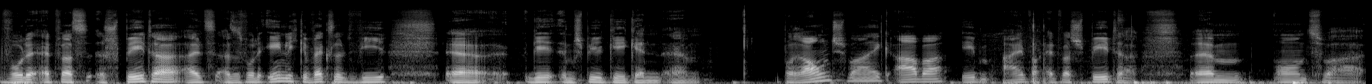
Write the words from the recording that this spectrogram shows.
wurde etwas später als, also es wurde ähnlich gewechselt wie äh, im Spiel gegen ähm, Braunschweig, aber eben einfach etwas später. Ähm, und zwar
